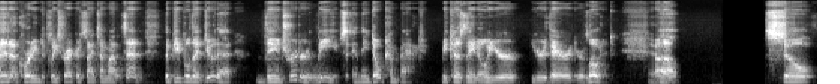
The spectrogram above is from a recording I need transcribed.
and according to police records nine times out of ten the people that do that the intruder leaves and they don't come back because they know you're you're there and you're loaded. Yeah. um, so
